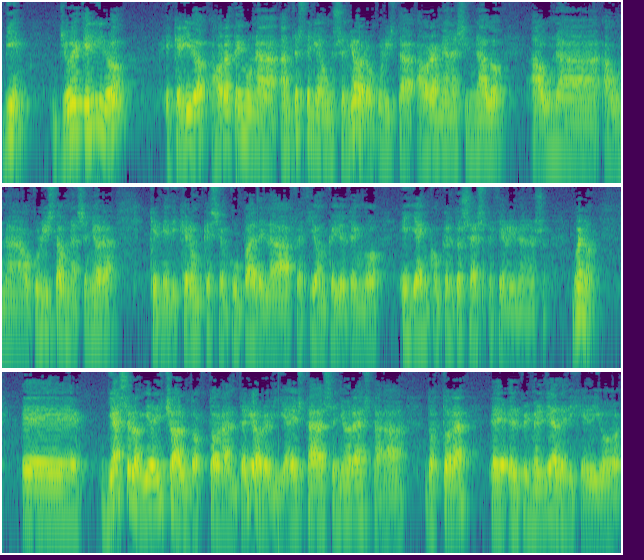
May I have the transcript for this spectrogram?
Bien, yo he querido, he querido, ahora tengo una, antes tenía un señor oculista, ahora me han asignado a una, a una oculista, una señora, que me dijeron que se ocupa de la afección que yo tengo, ella en concreto se ha especializado en eso. Bueno, eh, ya se lo había dicho al doctor anterior, y a esta señora, esta doctora, eh, el primer día le dije, digo,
